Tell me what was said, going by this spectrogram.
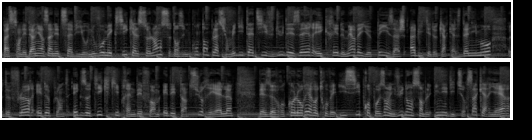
Passant les dernières années de sa vie au Nouveau-Mexique, elle se lance dans une contemplation méditative du désert et crée de merveilleux paysages habités de carcasses d'animaux, de fleurs et de plantes exotiques qui prennent des formes et des teintes surréelles. Des œuvres colorées retrouvées ici proposant une vue d'ensemble inédite sur sa carrière,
